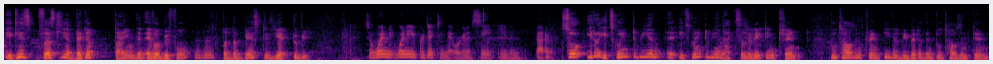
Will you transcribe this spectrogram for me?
It is firstly a better time than ever before, but the best is yet to be. So when when are you predicting that we're going to see even better? So you know, it's going to be an uh, it's going to be an accelerating trend. 2020 will be better than 2010.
